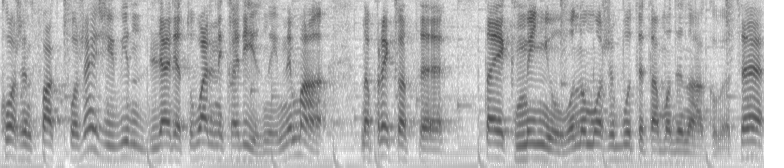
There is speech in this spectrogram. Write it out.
кожен факт пожежі він для рятувальника різний. Нема, наприклад, е, так як меню, воно може бути там одинакове. Це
